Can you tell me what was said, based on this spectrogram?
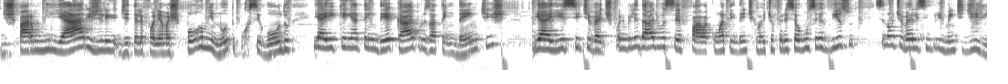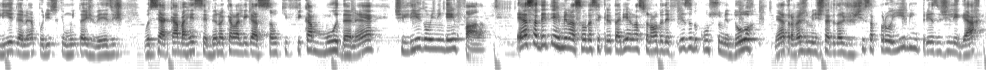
disparam milhares de, de telefonemas por minuto, por segundo, e aí quem atender cai para os atendentes. E aí, se tiver disponibilidade, você fala com o atendente que vai te oferecer algum serviço. Se não tiver, ele simplesmente desliga, né? Por isso que muitas vezes você acaba recebendo aquela ligação que fica muda, né? Te ligam e ninguém fala. Essa determinação da Secretaria Nacional da Defesa do Consumidor, né, através do Ministério da Justiça, proíbe empresas de ligar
